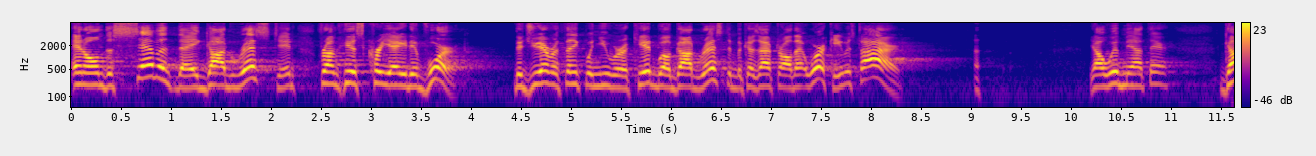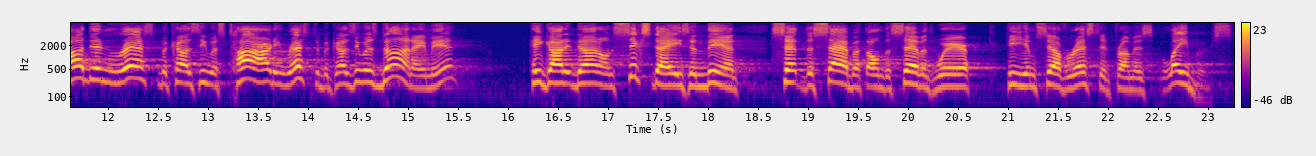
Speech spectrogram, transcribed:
And on the seventh day, God rested from his creative work. Did you ever think when you were a kid, well, God rested because after all that work, he was tired? Y'all with me out there? God didn't rest because he was tired, he rested because he was done. Amen. He got it done on six days and then set the Sabbath on the seventh, where he himself rested from his labors.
